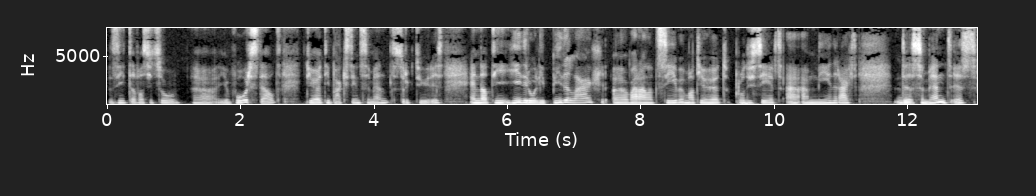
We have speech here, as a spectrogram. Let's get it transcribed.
ziet, of als je het zo uh, je voorstelt, dat je huid die baksteen-cementstructuur is, en dat die hydrolipidelaag, uh, waaraan het sebum wat je huid produceert aan meedraagt, de cement is,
